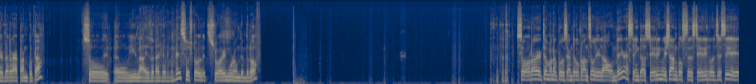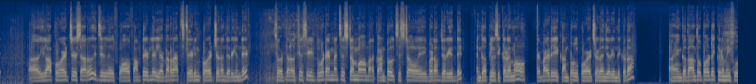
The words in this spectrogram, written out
లెదర్ ర్యాప్ అనుకుంటా. సో ఇలా ఇవ్వడం జరిగింది. సో స్టో స్టోరింగ్ కూడా ఉంది ఇందులో. సో ఓవరాల్ అయితే మనకు సెంట్రల్ కన్సోల్ ఇలా ఉంది. సో ఇంకా స్టేరింగ్ విషయానికి వస్తే స్టేరింగ్ వచ్చేసి ఇలా ప్రొవైడ్ చేశారు. ఇది completely leather wrap steering provide చేయడం జరిగింది. సో ఇక్కడ వచ్చేసి ఇన్ఫర్టైన్మెంట్ సిస్టమ్ మన కంట్రోల్ సిస్టమ్ ఇవ్వడం జరిగింది. ఇంకా ప్లస్ ఇక్కడేమో ఎంఐడి కంట్రోల్ ప్రొవైడ్ చేయడం జరిగింది ఇక్కడ. ఇంకా దాంతోపాటు ఇక్కడ మీకు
